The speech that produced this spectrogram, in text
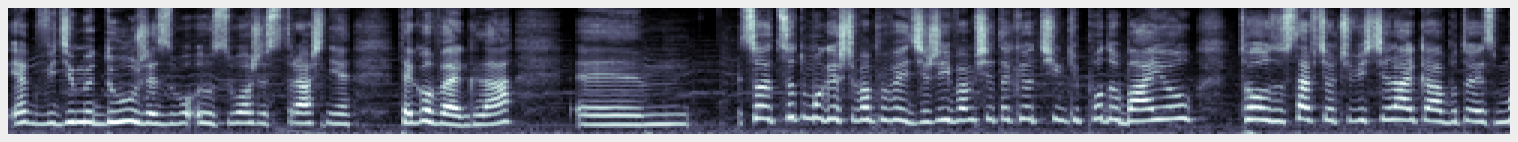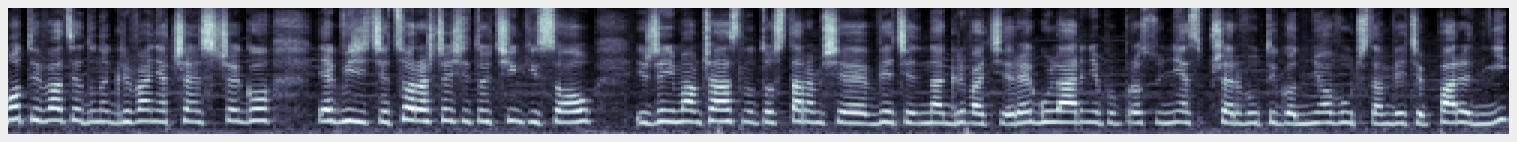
jak widzimy duże zło złoże strasznie tego węgla. Co, co tu mogę jeszcze wam powiedzieć? Jeżeli wam się takie odcinki podobają, to zostawcie oczywiście lajka, bo to jest motywacja do nagrywania częstszego. Jak widzicie, coraz częściej te odcinki są. Jeżeli mam czas, no to staram się, wiecie, nagrywać regularnie, po prostu nie z przerwą tygodniową, czy tam, wiecie, parę dni,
